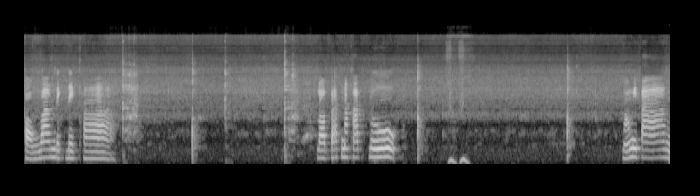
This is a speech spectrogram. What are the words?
ของว่างเด็กๆค่ะ รอแป๊บนะครับ ลูก น้องมีตังค์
